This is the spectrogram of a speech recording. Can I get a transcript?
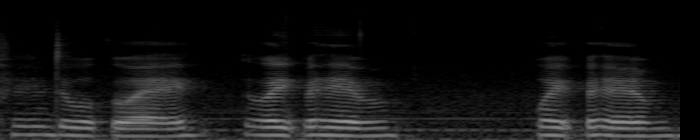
for him to walk away. Wait for him. Wait for him.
